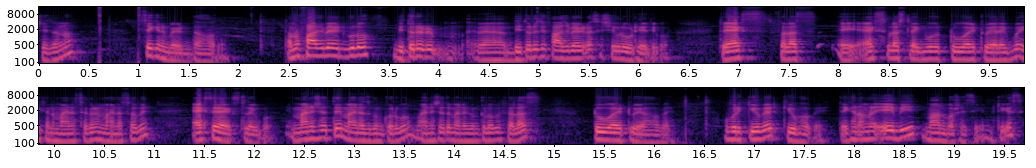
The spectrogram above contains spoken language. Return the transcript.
সেজন্য সেকেন্ড ব্র্যাকেট দেওয়া হলো। তো আমরা ফার্স্ট ব্র্যাকেটগুলো ভিতরের ভিতরে যে ফার্স্ট ব্র্যাকেট আছে সেগুলো উঠিয়ে দিব। তো এক্স প্লাস এই এক্স প্লাস লিখব টু ওয়াই টু লিখব, এখানে মাইনাস থাকলে মাইনাস হবে। এক্সের এক্স লিখব। মাইনাসের সাথে মাইনাস গুণ করব। মাইনাসের সাথে মাইনাস গুণ করলে হবে plus two Y two Y হবে। উপরে কিউবের কিউব হবে। তো এখানে আমরা এ বি মান বসাইছি ঠিক আছে?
